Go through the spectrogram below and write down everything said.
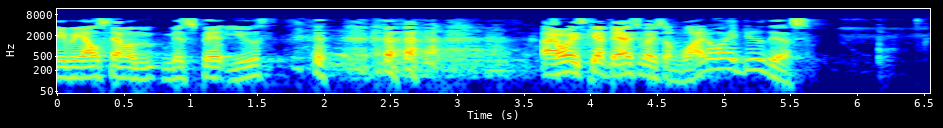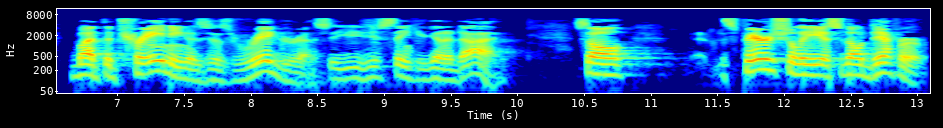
Anybody else have a misspent youth? I always kept asking myself, why do I do this? But the training is just rigorous. You just think you're going to die. So spiritually, it's no different.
